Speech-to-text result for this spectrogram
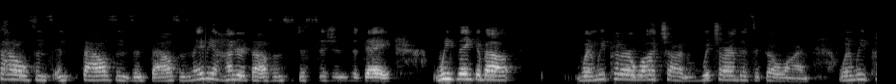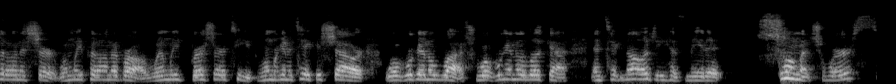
thousands and thousands and thousands, maybe a hundred thousands decisions a day? We think about when we put our watch on, which arm does it go on? When we put on a shirt, when we put on a bra, when we brush our teeth, when we're going to take a shower, what we're going to watch, what we're going to look at. And technology has made it so much worse.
